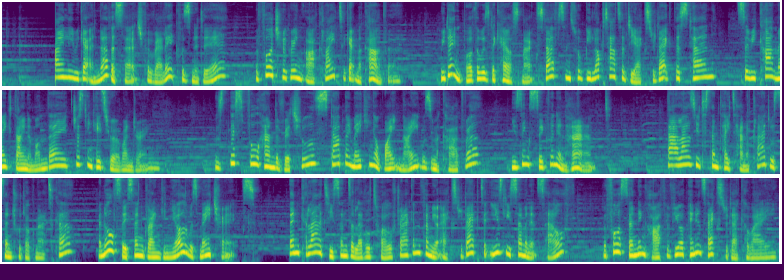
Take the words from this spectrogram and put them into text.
Finally we get another search for Relic with Nadir, before triggering Arclight to get Macabre. We don't bother with the Chaos Max stuff since we'll be locked out of the extra deck this turn, so we can't make Dyna Mondo, just in case you were wondering. was this full hand of rituals start by making a white knight with Macabre, using Sigrun in hand. That allows you to send Titaniklad with Central Dogmatika, and also send Granguignol with Matrix. Then Calamity sends a level 12 dragon from your extra deck to easily summon itself, before sending half of your opponent's extra deck away.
